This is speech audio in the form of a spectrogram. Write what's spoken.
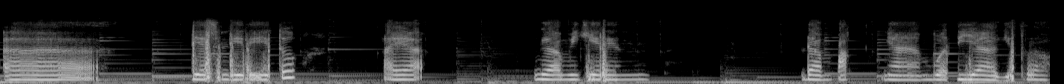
eh dia sendiri itu kayak nggak mikirin dampaknya buat dia gitu loh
